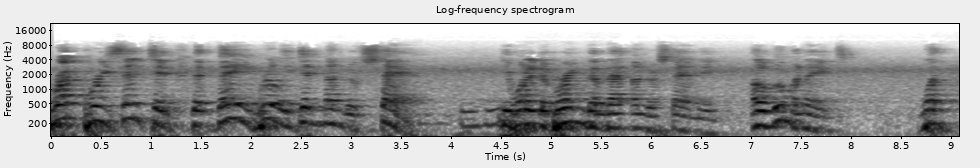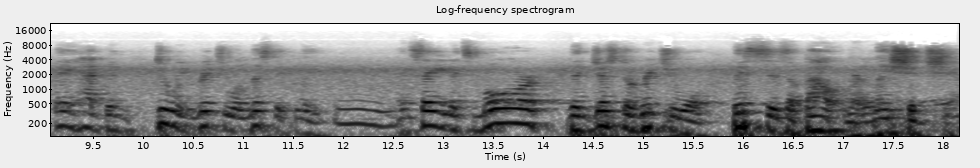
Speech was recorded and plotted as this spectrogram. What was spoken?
represented that they really didn't understand. He wanted to bring them that understanding, illuminate what they had been doing ritualistically Mm. and saying it's more than just a ritual. This is about relationship.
